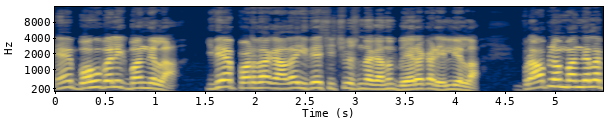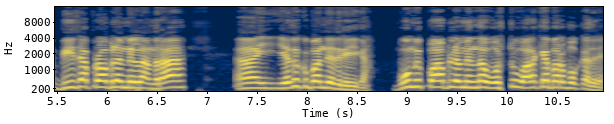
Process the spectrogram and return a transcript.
ಏ ಬಾಹುಬಲಿಗೆ ಬಂದಿಲ್ಲ. ಇದೇ ಪಡ್ದಾಗ ಅದ ಇದೇ ಸಿಚುವೇಶನ್ದಾಗ ಅದು ಬೇರೆ ಕಡೆ ಎಲ್ಲಿಲ್ಲ. ಪ್ರಾಬ್ಲಮ್ ಬಂದಿಲ್ಲ ಬೀಜ ಪ್ರಾಬ್ಲಮ್ ಇಲ್ಲ ಅಂದ್ರ ಎದಕ್ಕೆ ಬಂದಿದ್ರಿ ಈಗ? ಭೂಮಿ ಪ್ರಾಬ್ಲಮ್ ಇಂದ ಅಷ್ಟು ಒಳಕೆ ಬರ್ಬೇಕಾದ್ರಿ.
